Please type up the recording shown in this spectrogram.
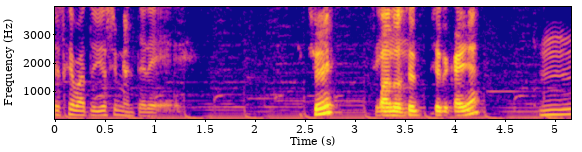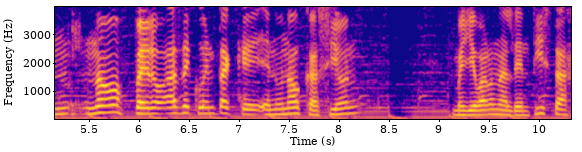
Es que, vato, yo sí me enteré. ¿Sí? Sí. Cuando se, se te caía. Mm, no, pero haz de cuenta que en una ocasión me llevaron al dentista.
